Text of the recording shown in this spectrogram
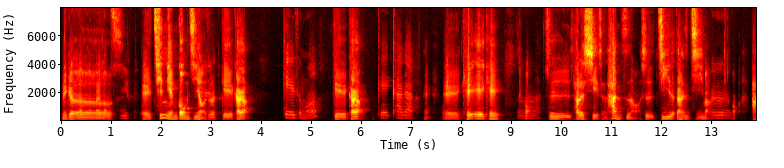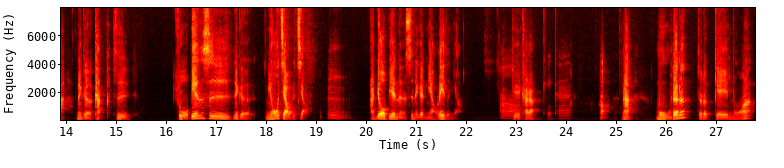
那好个，笑诶，青年公鸡啊，就是给卡卡，给什么？给卡卡，给卡达。诶，K A K，哦嗯，是它的写成汉字哦，是鸡的，当然是鸡嘛。嗯啊，那个卡是左边是那个牛角的角嗯，啊，右边呢是那个鸟类的鸟，哦，给卡拉。给卡。好，那母的呢叫做给挪，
